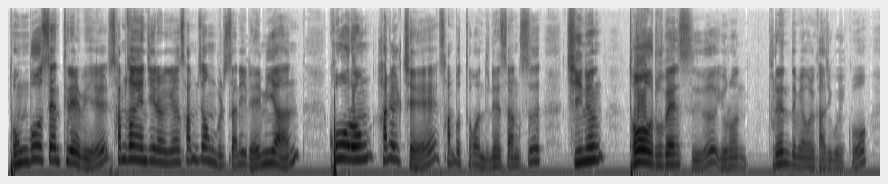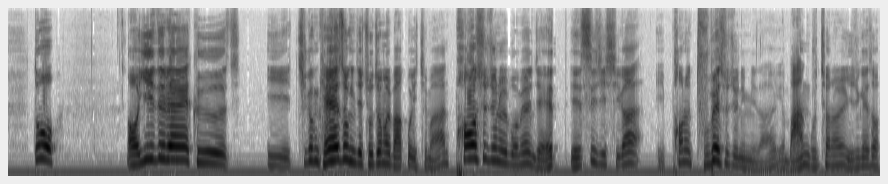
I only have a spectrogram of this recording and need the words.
동부 센트레빌, 삼성엔지니어링은 삼성물산이 래미안, 코오롱, 하늘채, 삼부토건, 르네상스, 지능, 더 루벤스 요런 브랜드명을 가지고 있고 또 어, 이들의 그 이 지금 계속 이제 조정을 받고 있지만 퍼 수준을 보면 이제 SGC가 이 퍼는 두 배 수준입니다. 19,000원을 이 중에서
